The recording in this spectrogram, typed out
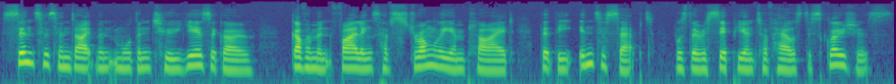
Since his indictment more than two years ago, government filings have strongly implied that The Intercept was the recipient of Hale's disclosures.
